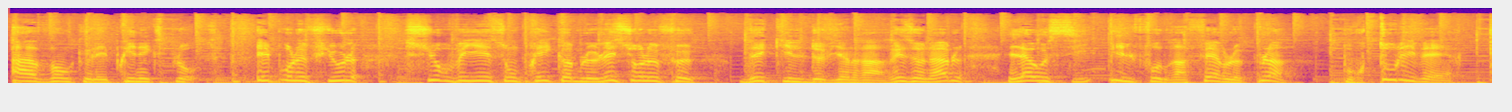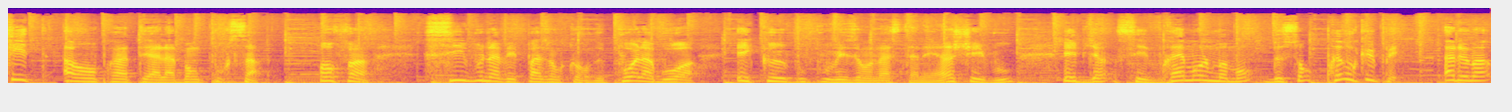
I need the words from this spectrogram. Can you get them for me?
avant que les prix n'explosent. Et pour le fuel, surveillez son prix comme le lait sur le feu. Dès qu'il deviendra raisonnable, là aussi, il faudra faire le plein pour tout l'hiver, quitte à emprunter à la banque pour ça. Enfin, si vous n'avez pas encore de poêle à bois et que vous pouvez en installer un chez vous, eh bien c'est vraiment le moment de s'en préoccuper. À demain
